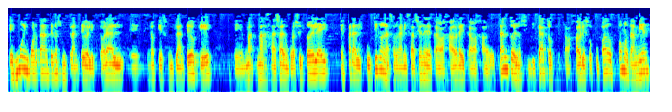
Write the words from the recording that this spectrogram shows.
es muy importante, no es un planteo electoral, eh, sino que es un planteo que, eh, más, más, allá de un proyecto de ley, es para discutirlo en las organizaciones de trabajadoras y trabajadores, tanto en los sindicatos, los trabajadores ocupados, como también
